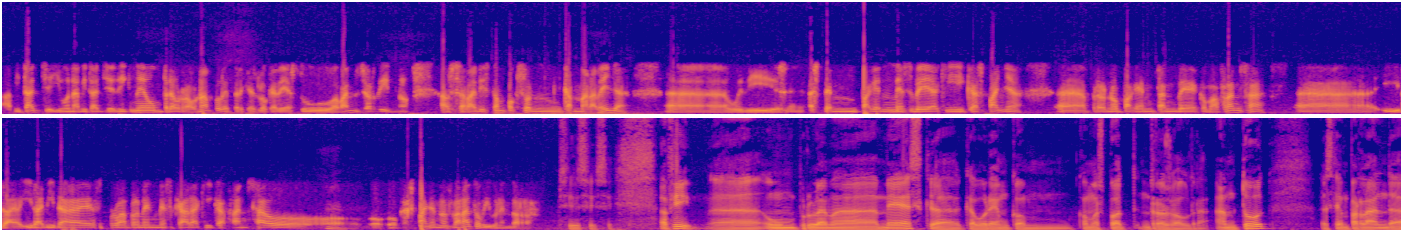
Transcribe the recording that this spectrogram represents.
habitatge, i un habitatge digne a un preu raonable, perquè és el que deies tu abans, Jordi. No? Els salaris tampoc són cap meravella. Uh, vull dir, estem paguem més bé aquí que a Espanya, eh, però no paguem tan bé com a França, eh, i, la, i la vida és probablement més cara aquí que a França o, o, o que a Espanya, no és barat viure a Andorra. Sí, sí, sí. En fi, eh, un problema més que, que veurem com, com es pot resoldre. Amb tot, estem parlant de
